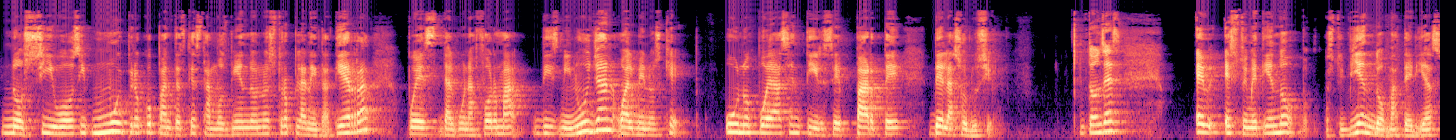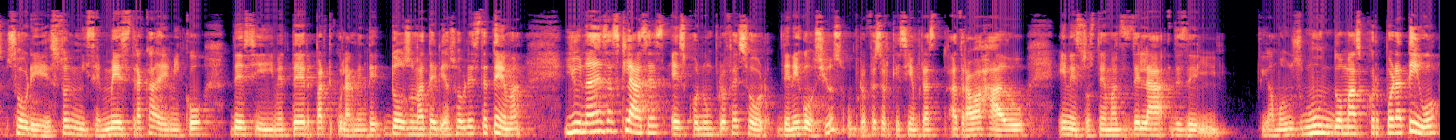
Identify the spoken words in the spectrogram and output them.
nocivos y muy preocupantes que estamos viendo en nuestro planeta Tierra, pues de alguna forma disminuyan o al menos que uno pueda sentirse parte de la solución. Entonces, estoy metiendo, estoy viendo materias sobre esto en mi semestre académico, decidí meter particularmente dos materias sobre este tema. Y una de esas clases es con un profesor de negocios, un profesor que siempre ha, trabajado en estos temas desde, la, desde el, digamos, mundo más corporativo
